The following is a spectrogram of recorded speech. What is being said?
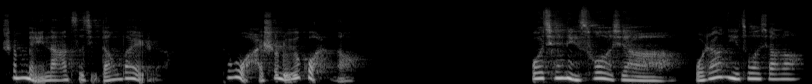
真没拿自己当外人，当我还是旅馆呢。我请你坐下，我让你坐下了。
